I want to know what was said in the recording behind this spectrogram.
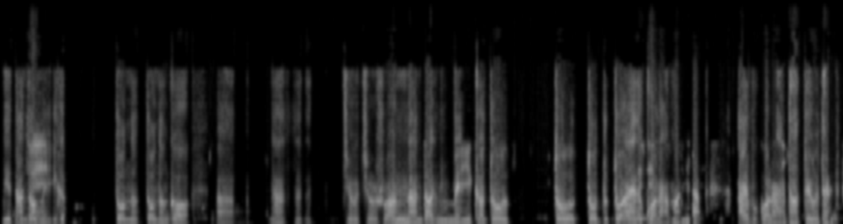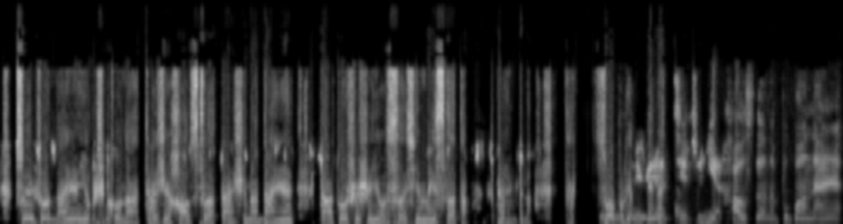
你难道每一个都能都能够呃，那就就是说，难道你每一个都都都都都爱得过来吗？你爱不过来的，对不对？所以说，男人有时候呢，他是好色，但是呢，男人大多数是有色心没色胆，知道他。做不了。女人其实也好色呢，不光男人，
